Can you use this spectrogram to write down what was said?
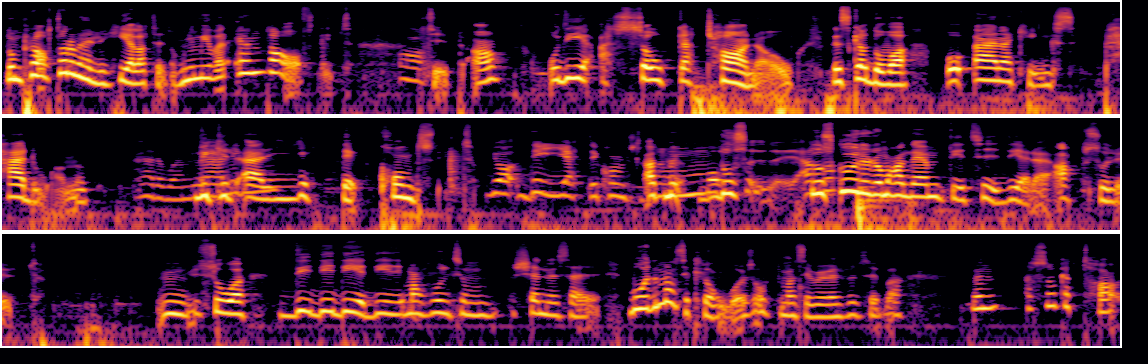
De pratar om henne hela tiden. Hon är med i varenda avsnitt. Ja. Typ. Ja. Och det är Asoka Tano. Det ska då vara och Anakins Padawan. Padawan Vilket är jättekonstigt. Ja, det är jättekonstigt. Att men- då- måste, Då alltså, skulle de ha nämnt det tidigare, absolut. Mm, så det, det, det, det, man får liksom känna så här, både när man ser Clone Wars och när man ser Revenge of bara, men Asoka ta,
